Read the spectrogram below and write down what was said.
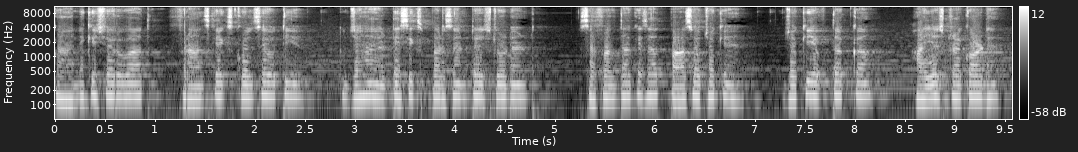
कहानी की शुरुआत फ्रांस के एक स्कूल से होती है, जहाँ 86 परसेंटेज स्टूडेंट सफलता के साथ पास हो चुके हैं, जो कि अब तक का हाईएस्ट रिकॉर्ड है।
